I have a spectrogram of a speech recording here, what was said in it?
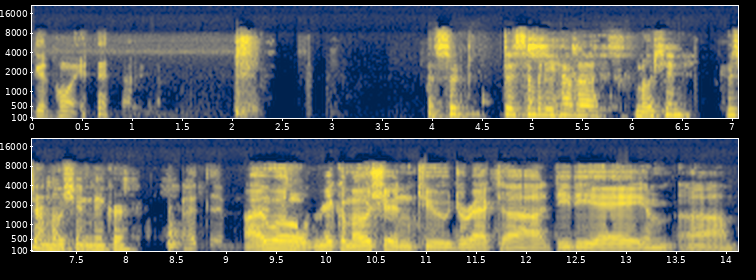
Good point. So does somebody have a motion? Who's our motion maker? I will make a motion to direct uh, DDA um,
